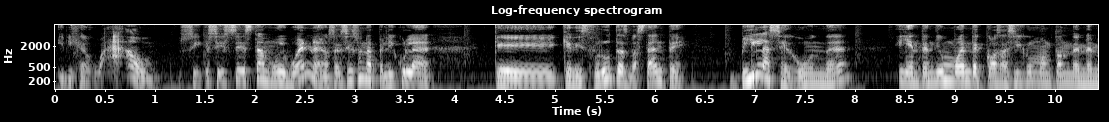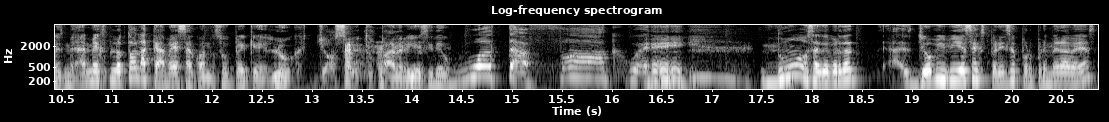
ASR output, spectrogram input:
y dije, wow, sí, sí, está muy buena. O sea, sí es una película que, que disfrutas bastante. Vi la segunda y entendí un buen de cosas, así un montón de memes. Me, me explotó la cabeza cuando supe que, Luke, yo soy tu padre. Y yo así de, what the fuck, güey. No, o sea, de verdad, yo viví esa experiencia por primera vez.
